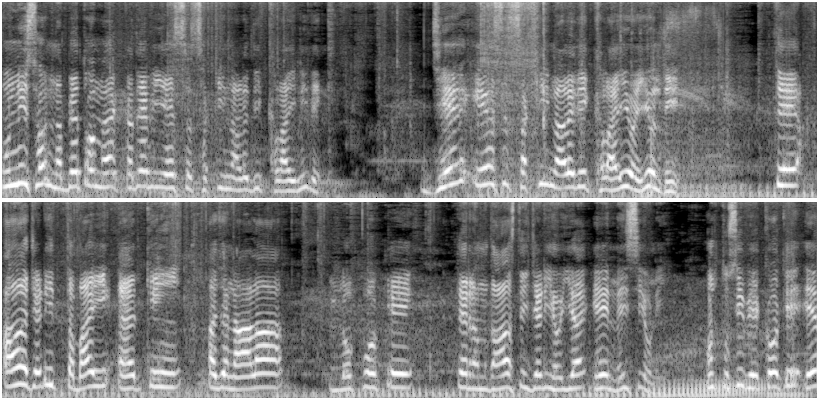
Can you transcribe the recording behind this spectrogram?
1990 ਤੋਂ ਮੈਂ ਕਦੇ ਵੀ ਇਸ ਸੱਕੀ ਨਾਲੇ ਦੀ ਖਲਾਈ ਨਹੀਂ ਵੇਖੀ। ਜੇ ਇਸ ਸੱਕੀ ਨਾਲੇ ਦੀ ਖਲਾਈ ਹੋਈ ਹੁੰਦੀ, ਤੇ ਆ ਜਿਹੜੀ ਤਬਾਈ ਐਤਕੀ ਅਜਨਾਲਾ, ਲੋਪੋਕੇ ਤੇ ਰਮਦਾਸ ਦੀ ਜਿਹੜੀ ਹੋਈ ਆ, ਇਹ ਨਹੀਂ ਸੀ ਹੋਣੀ। ਹੁਣ ਤੁਸੀਂ ਵੇਖੋ ਕਿ ਇਹ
